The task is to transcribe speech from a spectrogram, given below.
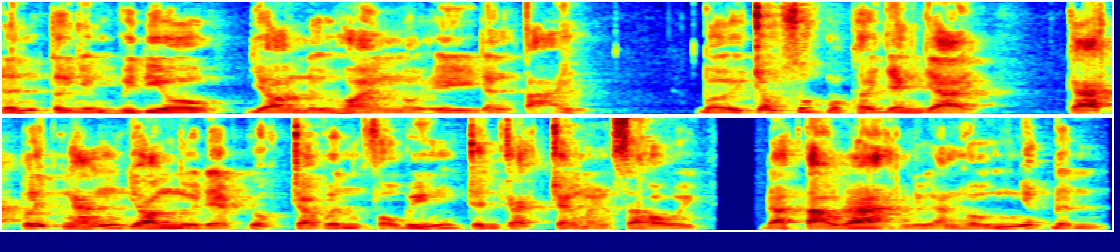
đến từ những video do nữ hoàng nội y đăng tải. Bởi trong suốt một thời gian dài, các clip ngắn do người đẹp gốc Trà Vinh phổ biến trên các trang mạng xã hội đã tạo ra những ảnh hưởng nhất định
